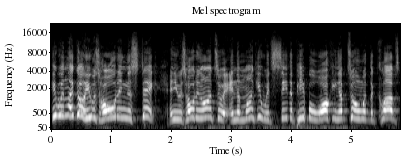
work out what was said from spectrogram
He wouldn't let go. He was holding the stick and he was holding on to it. And the monkey would see the people walking up to him with the clubs,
